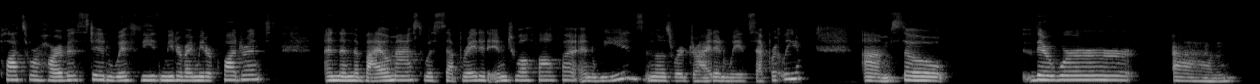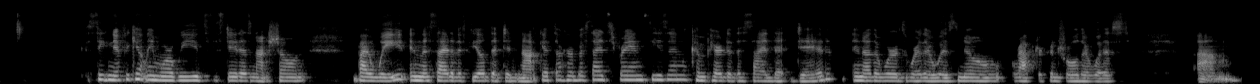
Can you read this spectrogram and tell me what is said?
plots were harvested with these meter by meter quadrants. And then the biomass was separated into alfalfa and weeds, and those were dried and weighed separately. Um, so there were um, significantly more weeds, this data is not shown by weight in the side of the field that did not get the herbicide spray in season compared to the side that did. In other words, where there was no raptor control, there was um,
